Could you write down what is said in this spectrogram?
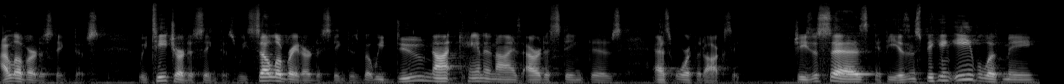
I love our distinctives. We teach our distinctives. We celebrate our distinctives, but we do not canonize our distinctives as orthodoxy. Jesus says, if he isn't speaking evil of me,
